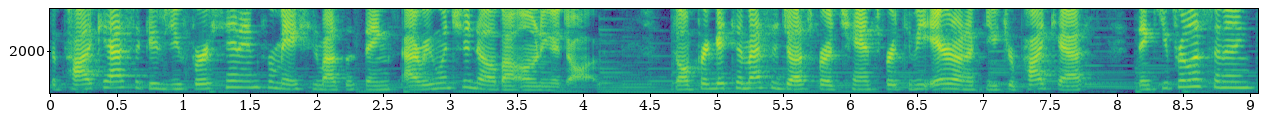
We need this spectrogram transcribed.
the podcast that gives you firsthand information about the things everyone should know about owning a dog. Don't forget to message us for a chance for it to be aired on a future podcast. Thank you for listening.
